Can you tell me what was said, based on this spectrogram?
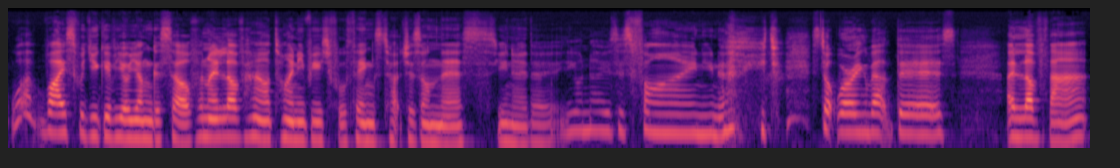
What advice would you give your younger self? And I love how Tiny Beautiful Things touches on this. You know, the your nose is fine. You know, stop worrying about this. I love that.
